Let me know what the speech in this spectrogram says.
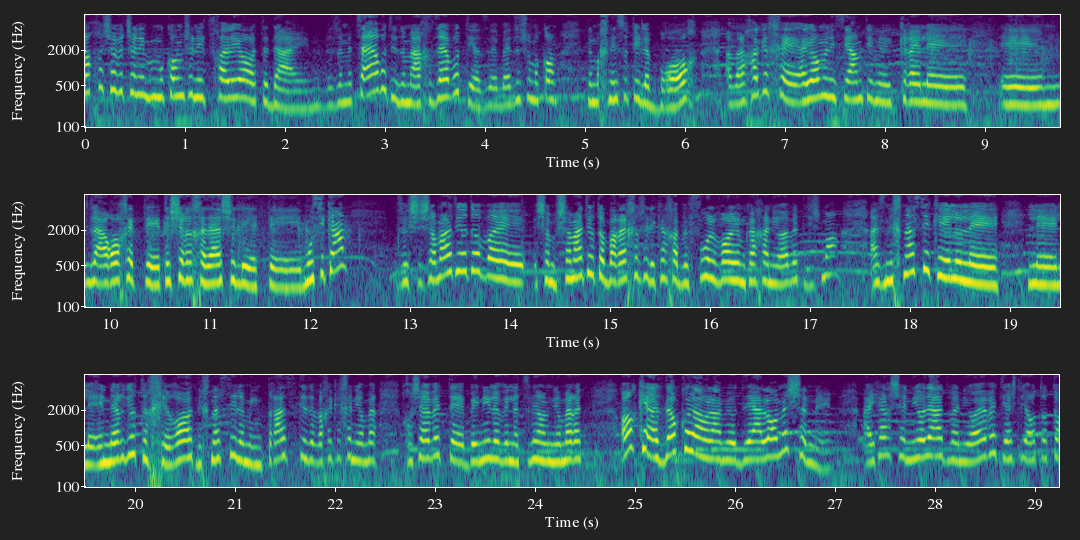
לא חושבת שאני במקום שאני צריכה להיות עדיין, וזה מצער אותי, זה מאכזב אותי, אז באיזשהו מקום זה מכניס אותי לברוך, אבל אחר כך, אה, היום אני סיימתי במקרה אה, לערוך אה, את השיר החדש שלי, את מוסיקה, וכששמעתי אותו, שמעתי אותו ברכב שלי ככה בפול ווליום, ככה אני אוהבת לשמוע, אז נכנסתי כאילו ל, ל, לאנרגיות אחרות, נכנסתי למין טרס כזה, ואחר כך אני אומר, חושבת אה, ביני לבין עצמי, אני אומרת, אוקיי, אז לא כל העולם יודע, לא משנה. העיקר שאני יודעת ואני אוהבת, יש לי אוטוטו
